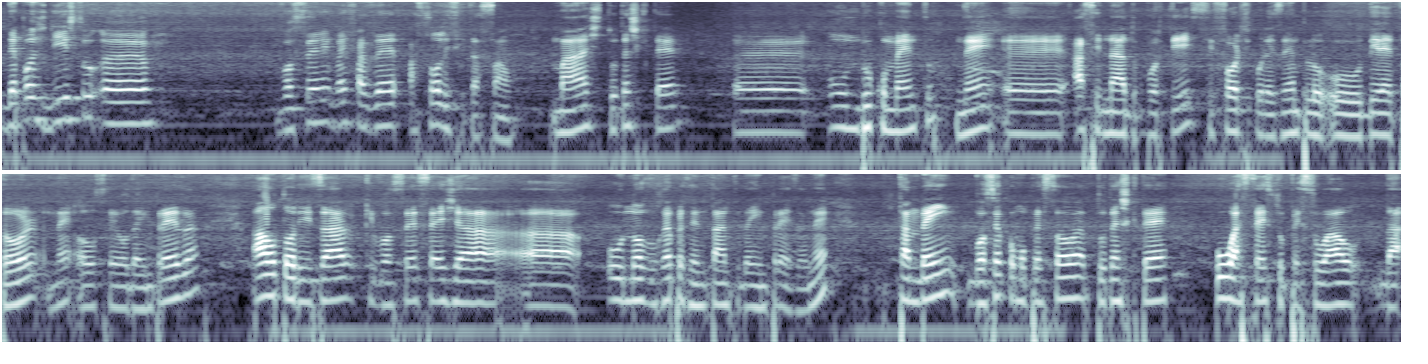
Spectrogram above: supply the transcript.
depois disso, é, você vai fazer a solicitação, mas tu tens que ter é, um documento né, é, assinado por ti, se for, por exemplo, o diretor né, ou o CEO da empresa, autorizar que você seja uh, o novo representante da empresa, né? Também você como pessoa, tu tens que ter o acesso pessoal da,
